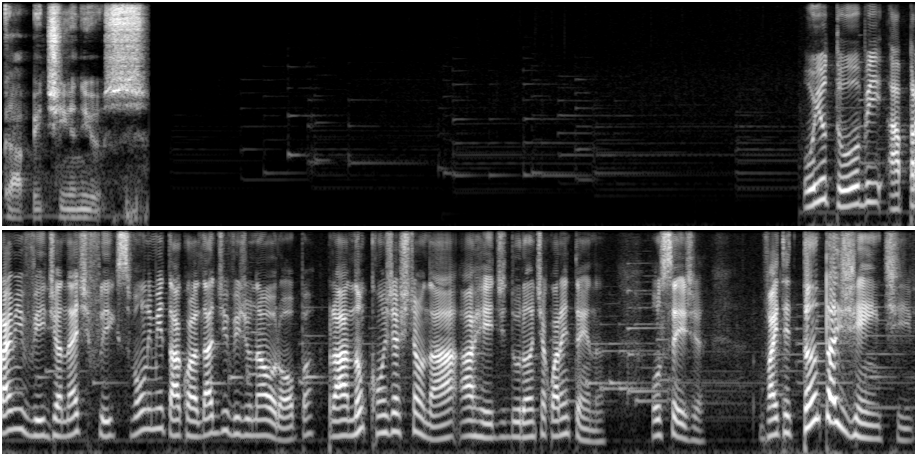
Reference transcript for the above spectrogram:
Capitinha News. O YouTube, a Prime Video e a Netflix vão limitar a qualidade de vídeo na Europa para não congestionar a rede durante a quarentena. Ou seja, vai ter tanta gente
